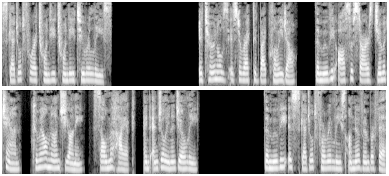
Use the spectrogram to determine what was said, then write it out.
scheduled for a 2022 release. Eternals is directed by Chloe Zhao. The movie also stars Gemma Chan, Kumail Nanjiani, Salma Hayek, and Angelina Jolie. The movie is scheduled for release on November 5.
